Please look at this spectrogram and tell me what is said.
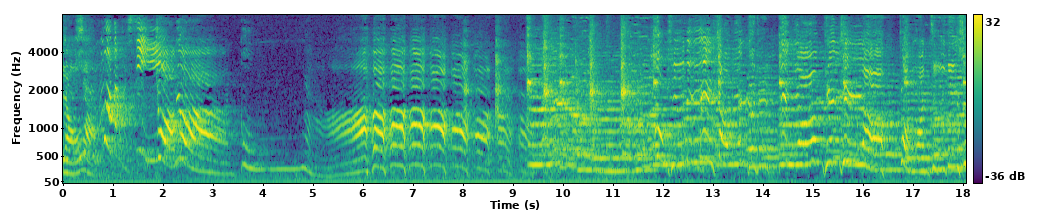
了啊。什么大喜？状元啊，哈哈哈哈哈哈，恭喜你，少年得志，名扬天下，状元及第。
